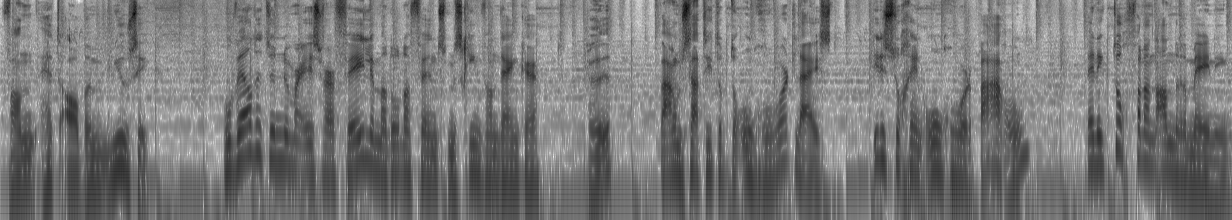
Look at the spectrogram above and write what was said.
van het album Music. Hoewel dit een nummer is waar vele Madonna-fans misschien van denken: Huh, waarom staat dit op de ongehoordlijst? Dit is toch geen ongehoorde parel? Ben ik toch van een andere mening.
